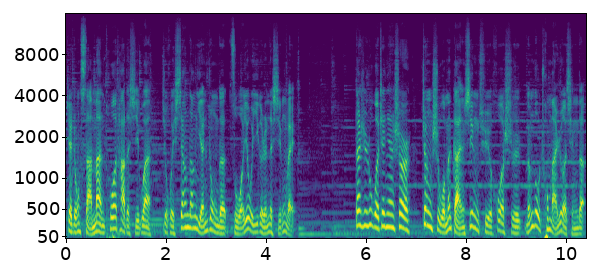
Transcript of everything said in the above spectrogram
这种散漫拖沓的习惯就会相当严重的左右一个人的行为。但是如果这件事儿正是我们感兴趣或是能够充满热情的，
